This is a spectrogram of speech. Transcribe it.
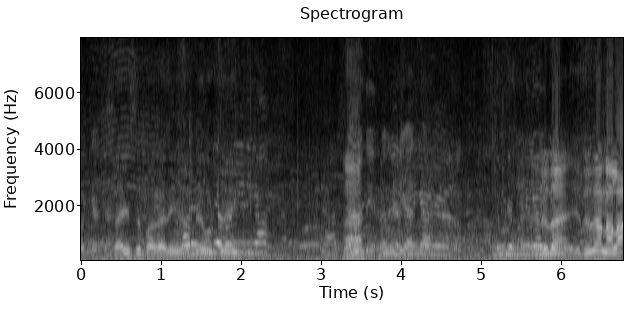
okay sir size பார்க்காதீங்க அப்படியே விட்டு வைங்க ஆ அது இந்த குட்டியா சார் இதுதான் இதுதான் நல்லா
